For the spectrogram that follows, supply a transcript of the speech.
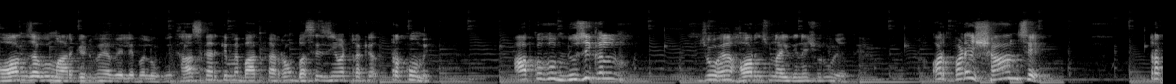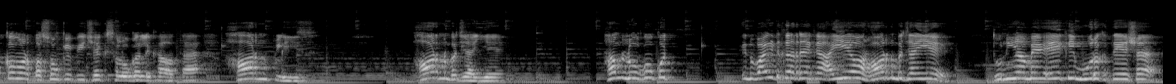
हॉर्न है वो मार्केट में अवेलेबल होंगे। खास करके मैं बात कर रहा हूँ बसेज या ट्रक ट्रकों में। आपको वो म्यूज़िकल जो है हॉर्न सुनाई देने शुरू हो जाते हैं। और बड़े शान से ट्रकों और बसों के पीछे एक स्लोगन लिखा होता है हॉर्न प्लीज़ हॉर्न बजाइए। हम लोगों को इनवाइट कर रहे हैं कि आइए और हॉर्न बजाइए। दुनिया में एक ही मूर्ख देश है।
